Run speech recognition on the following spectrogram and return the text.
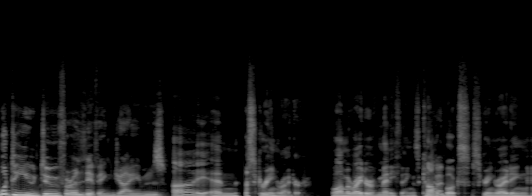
what do you do for a living, James? I am a screenwriter. Well, I'm a writer of many things comic Okay. books, screenwriting,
